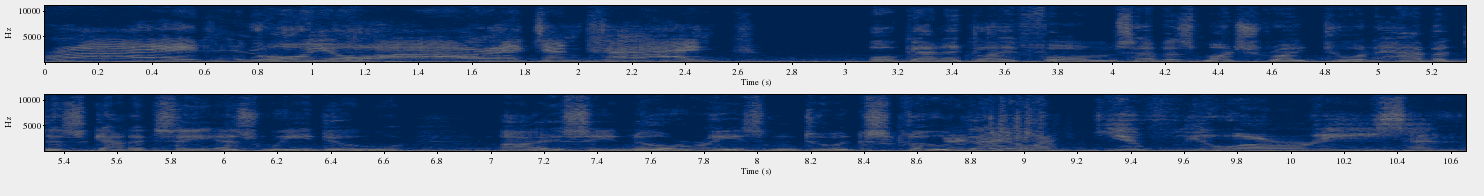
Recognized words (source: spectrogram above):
pride in who you are, Agent Clank? Organic life forms have as much right to inhabit this galaxy as we do. I see no reason to exclude And I will give you a reason.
